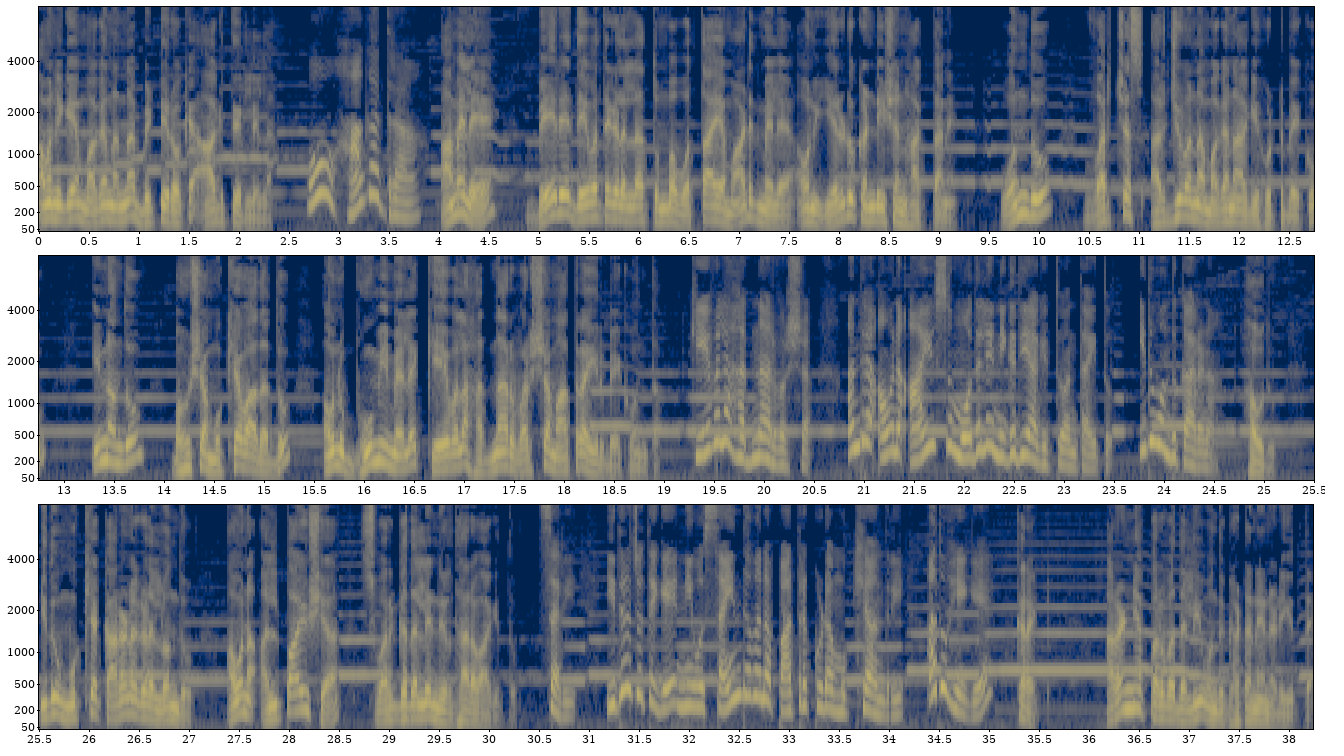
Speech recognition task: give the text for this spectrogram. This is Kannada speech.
ಅವನಿಗೆ ಮಗನನ್ನ ಬಿಟ್ಟಿರೋಕೆ ಆಗ್ತಿರ್ಲಿಲ್ಲ. ಓ ಹಾಗಾದ್ರ? ಆಮೇಲೆ ಬೇರೆ ದೇವತೆಗಳೆಲ್ಲ ತುಂಬಾ ಒತ್ತಾಯ ಮಾಡಿದ್ಮೇಲೆ ಅವನು ಎರಡು ಕಂಡೀಷನ್ ಹಾಕ್ತಾನೆ. ಒಂದು ವರ್ಚಸ್ ಅರ್ಜುವನ ಮಗನಾಗಿ ಹುಟ್ಟಬೇಕು ಇನ್ನೊಂದು ಬಹುಶಃ ಮುಖ್ಯವಾದದ್ದು ಅವನು ಭೂಮಿ ಮೇಲೆ ಕೇವಲ ಹದಿನಾರು ವರ್ಷ ಮಾತ್ರ ಇರಬೇಕು ಅಂತ. ಕೇವಲ ಹದಿನಾರು ವರ್ಷ. ಅಂದ್ರೆ ಅವನ ಆಯುಸ್ಸು ಮೊದಲೇ ನಿಗದಿಯಾಗಿತ್ತು ಅಂತಾಯ್ತು. ಇದು ಒಂದು ಕಾರಣ. ಹೌದು. ಇದು ಮುಖ್ಯ ಕಾರಣಗಳಲ್ಲೊಂದು. ಅವನ ಅಲ್ಪಾಯುಷ್ಯ ಸ್ವರ್ಗದಲ್ಲೇ ನಿರ್ಧಾರವಾಗಿತ್ತು. ಸರಿ. ಇದರ ಜೊತೆಗೆ ನೀವು ಸೈಂಧವನ ಪಾತ್ರ ಕೂಡ ಮುಖ್ಯ ಅಂದ್ರಿ. ಅದು ಹೇಗೆ? ಕರೆಕ್ಟ್. ಅರಣ್ಯ ಪರ್ವದಲ್ಲಿ ಒಂದು ಘಟನೆ ನಡೆಯುತ್ತೆ.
